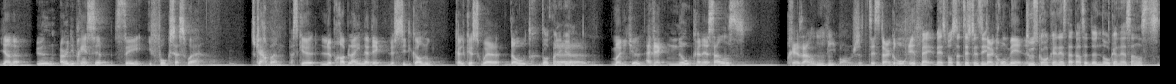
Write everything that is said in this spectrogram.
il y en a une, un des principes, c'est il faut que ce soit du carbone. Parce que le problème avec le silicone ou quel que soit d'autres D'autres molécules. euh, molécules, avec nos connaissances présentes, puis bon, c'est un gros if, Ben, ben, c'est pour ça que je te dis, c'est un gros mais. là. tout ce qu'on connaît, c'est à partir de nos connaissances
